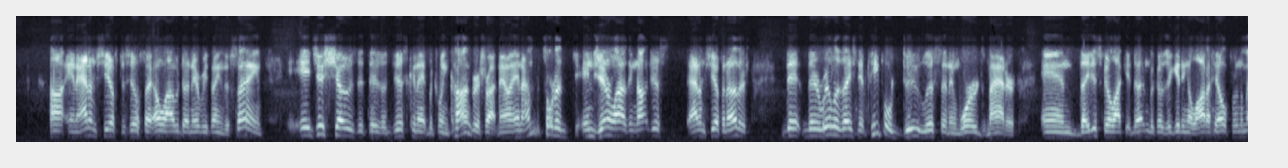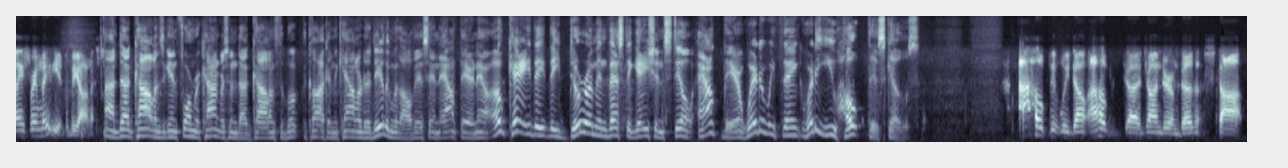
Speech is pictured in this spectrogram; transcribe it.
uh, and Adam Schiff to still say, "Oh, I would have done everything the same," it just shows that there's a disconnect between Congress right now. And I'm sort of in generalizing, not just Adam Schiff and others, that their realization that people do listen and words matter and they just feel like it doesn't because they're getting a lot of help from the mainstream media, to be honest. Uh, Doug Collins, again, former Congressman Doug Collins, the book, The Clock and the Calendar, dealing with all this and out there now. Okay, the, the Durham investigation still out there. Where do we think, where do you hope this goes? I hope that we don't. I hope uh, John Durham doesn't stop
